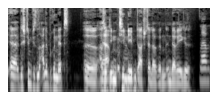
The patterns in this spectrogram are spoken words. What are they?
äh, das stimmt, die sind alle brünett. Äh, also Ja. die, die Nebendarstellerinnen in der Regel. Ja,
